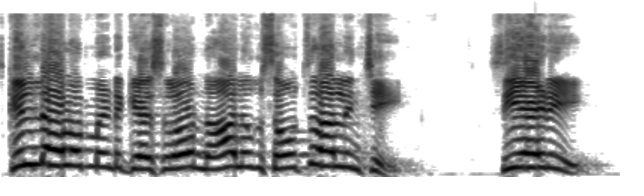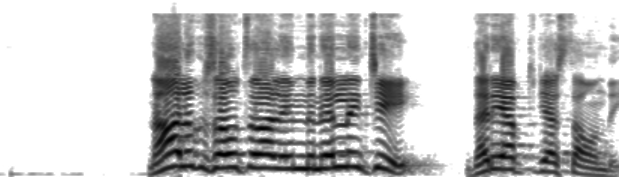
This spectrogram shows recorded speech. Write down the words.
స్కిల్ డెవలప్మెంట్ కేసులో నాలుగు సంవత్సరాల నుంచి సిఐడి నాలుగు సంవత్సరాలు ఎనిమిది నెలల నుంచి దర్యాప్తు చేస్తూ ఉంది.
